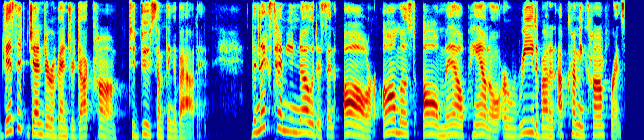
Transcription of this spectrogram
visit genderavenger.com to do something about it. The next time you notice an all or almost all male panel or read about an upcoming conference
